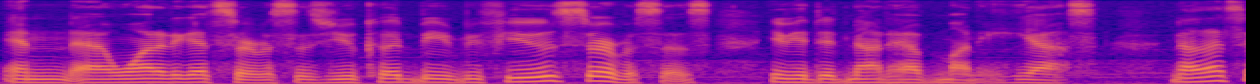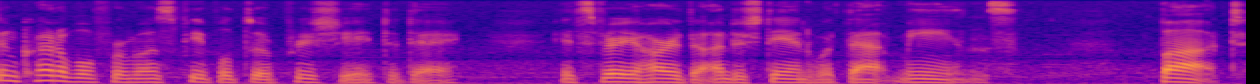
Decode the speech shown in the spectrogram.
and uh, wanted to get services, you could be refused services if you did not have money, yes. Now that's incredible for most people to appreciate today. It's very hard to understand what that means. But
